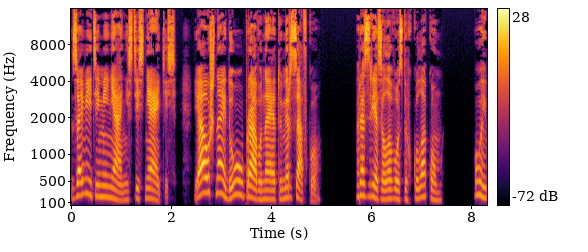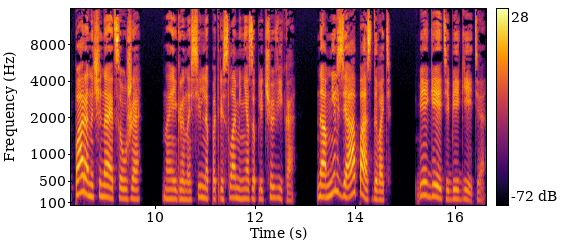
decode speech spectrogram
зовите меня, не стесняйтесь. Я уж найду управу на эту мерзавку». Разрезала воздух кулаком. «Ой, пара начинается уже!» Наигранно сильно потрясла меня за плечо Вика. «Нам нельзя опаздывать!» «Бегите, бегите!»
